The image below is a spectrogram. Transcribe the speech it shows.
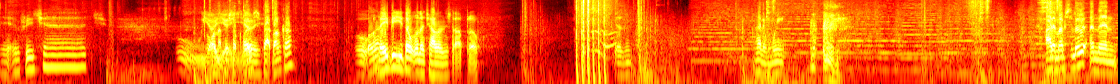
Hit Hitting through church. Ooh, Go yo, on, yo, push up yo. close, back bunker. Oh, Bullet. maybe you don't want to challenge that, bro. Doesn't. I had him weak. I had him absolute, and then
